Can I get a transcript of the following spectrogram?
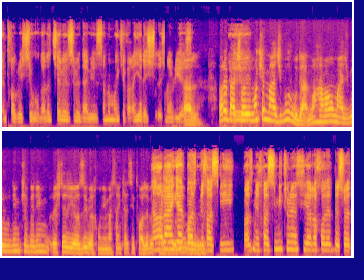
انتخاب رشته بود. حالا چه برسه به دبیرستان ما که فقط یه رشته داشتیم ریاضی. بله. آره بچه های ما که مجبور بودن. ما هممون مجبور بودیم که بریم رشته ریاضی بخونیم. مثلا کسی طالب آره اگر باز می‌خواستی باز می‌خواستی می‌تونستی حالا خودت به صورت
